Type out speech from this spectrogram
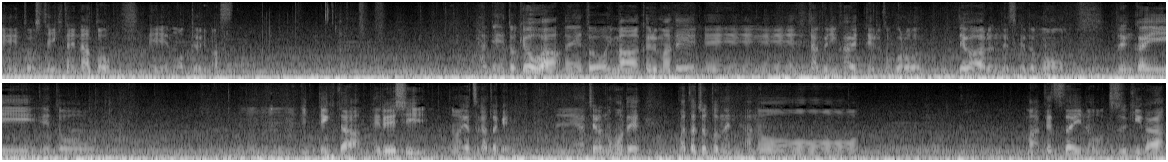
えー、としていきたいなと、え思っております。はえーと、今日は、えーと、今車で、えー、自宅に帰っているところではあるんですけども前回、えーと、行ってきた LAC の八ヶ岳、えー、あちらの方でまたちょっとね、あのー、まあ、手伝いの続きが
